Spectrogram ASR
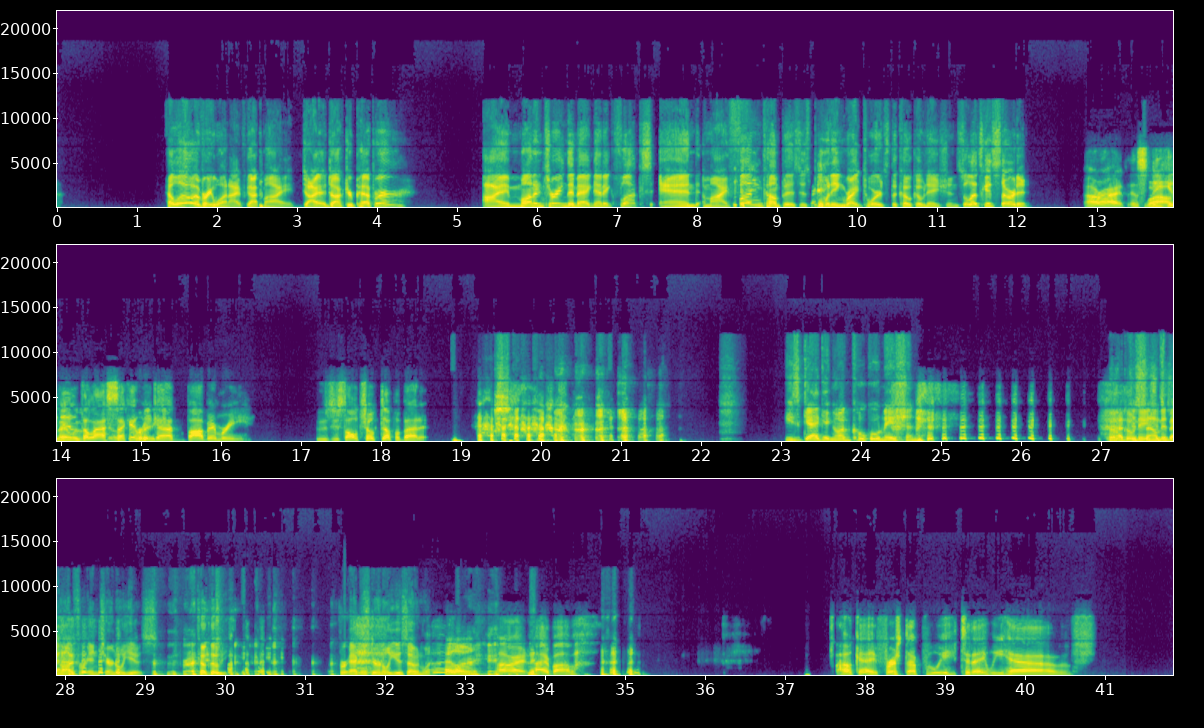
Hello, everyone. I've got my Diet Dr. Pepper. I'm monitoring the magnetic flux, and my fun compass is pointing right towards the Coco Nation. So let's get started. All right. And sneaking Wow, that in at the last that was second, we got Bob Emery, who's just all choked up about it. He's gagging on Coco Nation. Coco Nation is bad. not for internal use. Coco for external use only. Hello. All right. Hi, Bob. okay. First up, we today we have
